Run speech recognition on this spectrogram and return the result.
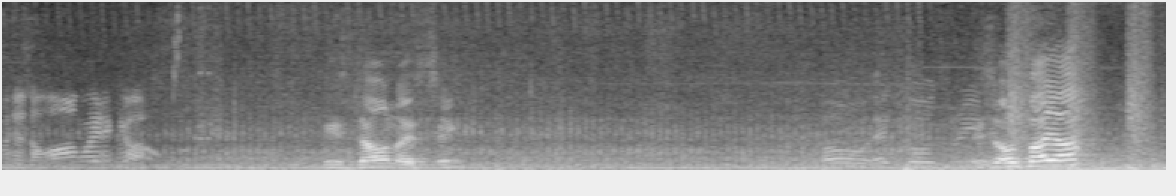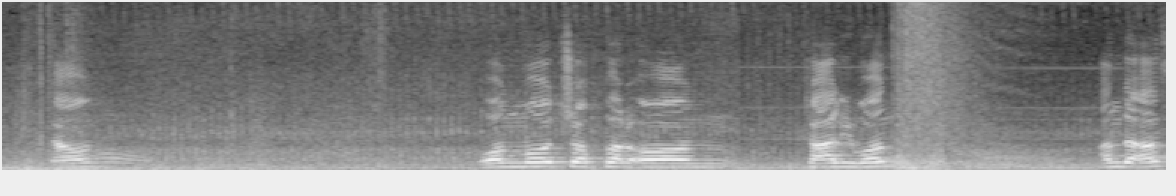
but there's a long way to go. He's down, I think. Echo 3. He's on fire. Down. One more chopper on Charlie 1. Under us.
